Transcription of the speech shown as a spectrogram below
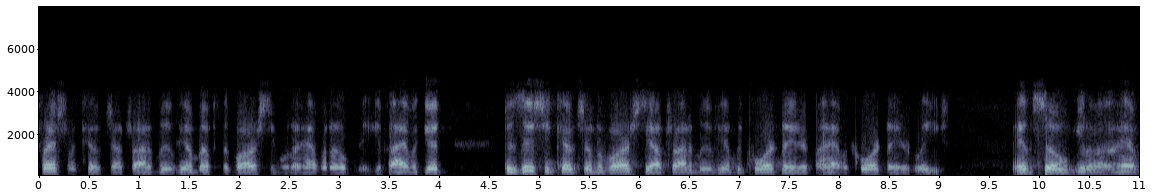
freshman coach, I'll try to move him up to the varsity when I have an opening. If I have a good position coach on the varsity, I'll try to move him to coordinator if I have a coordinator leave. And so, you know, I have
